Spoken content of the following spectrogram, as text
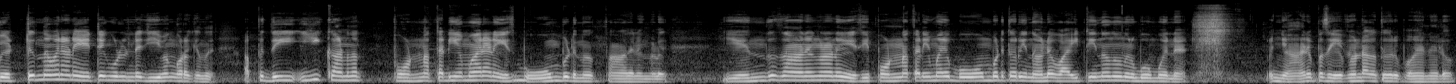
വെട്ടുന്നവനാണ് ഏറ്റവും കൂടുതൽ എന്റെ ജീവൻ കുറയ്ക്കുന്നത്. അപ്പോൾ ഇത് ഈ കാണുന്ന പൊണ്ണത്തടിയന്മാരാണ് കേസ് ബോംബിടുന്ന സാധനങ്ങൾ. എന്ത് സാധനങ്ങളാണ്? ഈ പൊണ്ണത്തടിമാർ ബോംബ് എടുത്ത് എറിയുന്നത്. അവന്റെ വയറ്റിൽ നിന്ന് തോന്നുന്നു ബോംബ് തന്നെ. ഞാനിപ്പോൾ സേഫ് സോണിന്റെ അകത്ത് കയറി പോയാലോ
